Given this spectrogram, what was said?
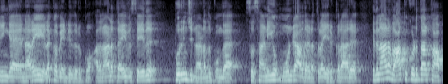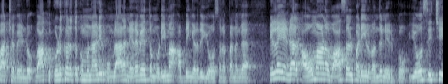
நீங்கள் நிறைய இழக்க வேண்டியது இருக்கும். அதனால் தயவு செய்து புரிஞ்சு நடந்துக்குங்க. ஸோ சனியும் மூன்றாவது இடத்துல இருக்கிறாரு. இதனால் வாக்கு கொடுத்தால் காப்பாற்ற வேண்டும். வாக்கு கொடுக்கறதுக்கு முன்னாடி உங்களால் நிறைவேற்ற முடியுமா அப்படிங்கிறது யோசனை பண்ணுங்கள் இல்லையென்றால் அவமான வாசல் படியில் வந்து நிற்கும். யோசித்து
